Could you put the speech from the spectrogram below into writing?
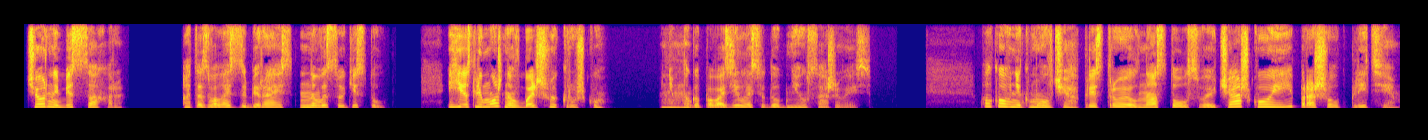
черный без сахара», — отозвалась, забираясь на высокий стул. «Если можно, в большую кружку». Немного повозилась, удобнее усаживаясь. Полковник молча пристроил на стол свою чашку и прошел к плите.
